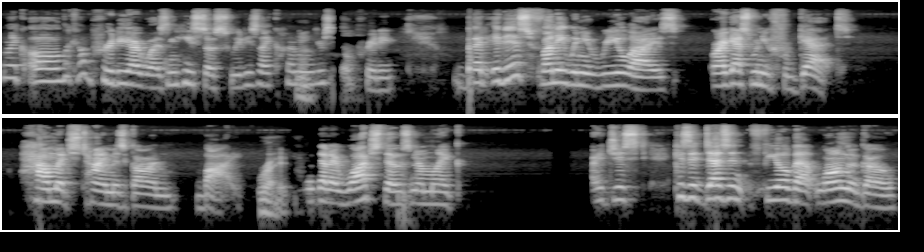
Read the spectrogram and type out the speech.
I'm like, oh, look how pretty I was. And he's so sweet. He's like, honey, Yeah. you're so pretty. But it is funny when you realize, or I guess when you forget, how much time has gone by. right. That I watch those and I'm like, I just, because it doesn't feel that long ago.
